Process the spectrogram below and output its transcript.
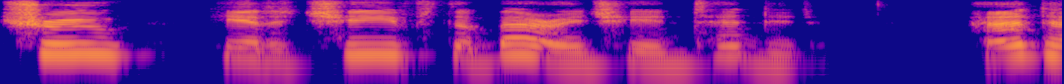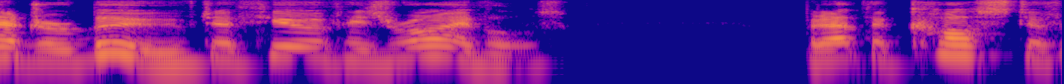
True, he had achieved the marriage he intended, and had removed a few of his rivals, but at the cost of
